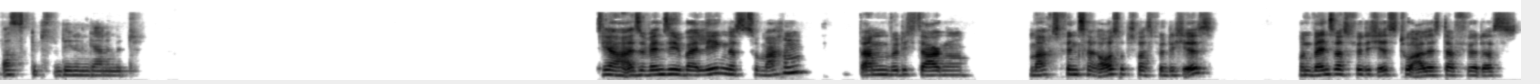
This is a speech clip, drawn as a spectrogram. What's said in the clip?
was gibst du denen gerne mit? Ja, also wenn sie überlegen, das zu machen, dann würde ich sagen, mach's, find's heraus, ob es was für dich ist. Und wenn es was für dich ist, tu alles dafür, dass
